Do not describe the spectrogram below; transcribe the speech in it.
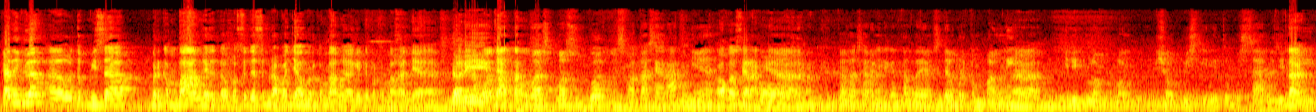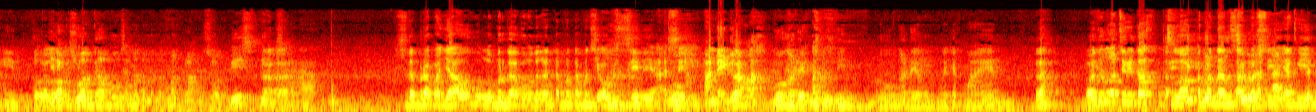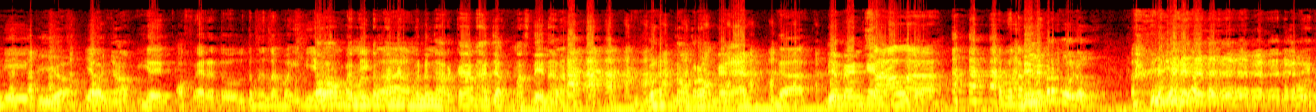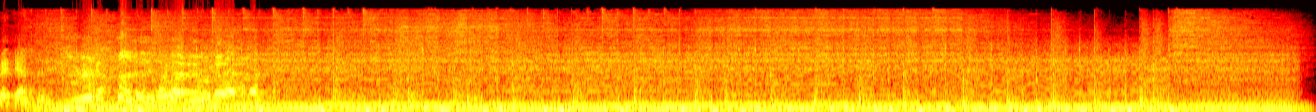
Kan dia bilang uh, untuk bisa berkembang gitu tuh. Maksudnya seberapa jauh berkembangnya gitu perkembangannya. Dari- Awal datang. mas maksud gue kata serangnya Oh ke Serangnya Oh, Serang. kata serang ini kan kata yang sedang berkembang nih. Ah. jadi peluang-peluang showbiz ini tuh besar di sini Nah, gitu. jadi gue gabung sama teman-teman pelaku showbiz di Ah. serang. Sudah berapa jauh lu bergabung dengan teman-teman si Obis ini? Asik. Pandeglang lah. gue gak ada yang nemenin. Gue gak ada yang ngajak main. Lah, waktu lo cerita lo temenan sama si yang ini Iya, yang, banyak. Iya, yang off air itu. Lu temenan sama ini Tolong yang teman-teman yang mendengarkan ajak Mas Dena lah. Buat nongkrong ya kan? Enggak. Dia pengen kayak. Salah. Teman-teman Di Liverpool dong. Waduh.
